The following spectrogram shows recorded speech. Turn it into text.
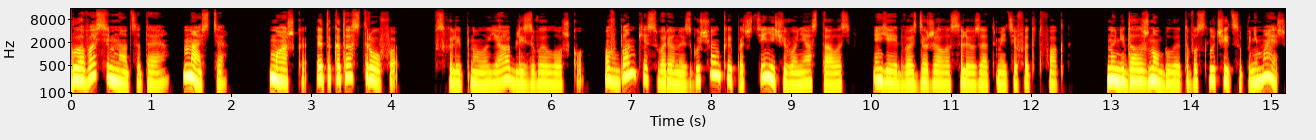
Глава 17. Настя. «Машка, это катастрофа!» — всхлипнула я, облизывая ложку. В банке с вареной сгущенкой почти ничего не осталось. Я едва сдержала слезы, отметив этот факт. Но не должно было этого случиться, понимаешь?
